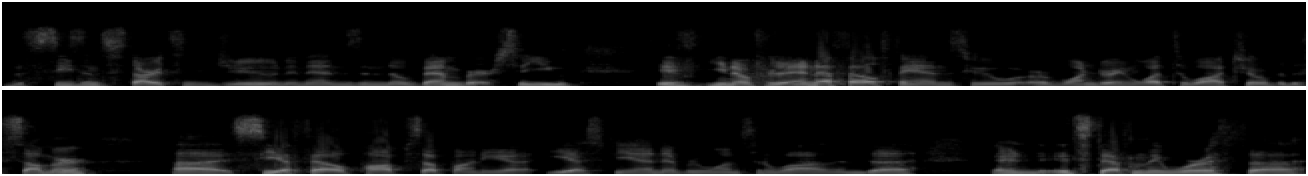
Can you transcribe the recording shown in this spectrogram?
the season starts in June and ends in November. So you, if, you know, for the NFL fans who are wondering what to watch over the summer, uh, CFL pops up on ESPN every once in a while, and uh, and it's definitely worth uh,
